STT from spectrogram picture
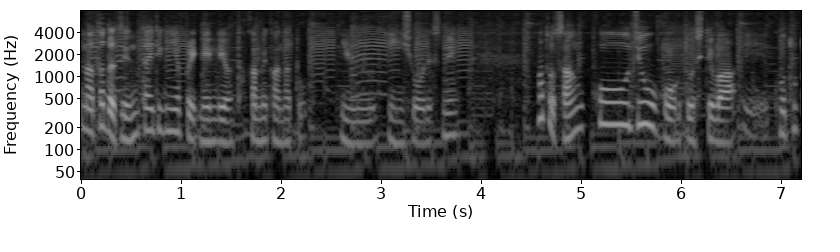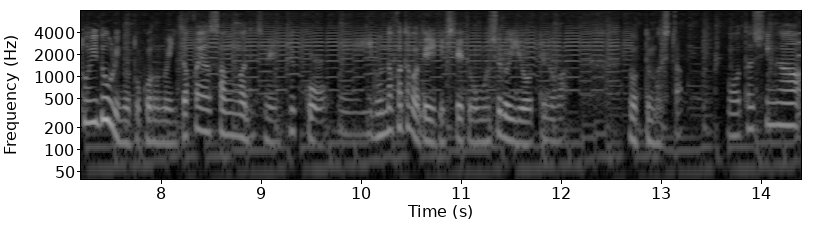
まあ、ただ全体的にやっぱり年齢は高めかなという印象ですね。あと参考情報としては、えー、ととい通りのところの居酒屋さんがですね、結構、いろんな方が出入りしていて面白いよっていうのが載ってました。私が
